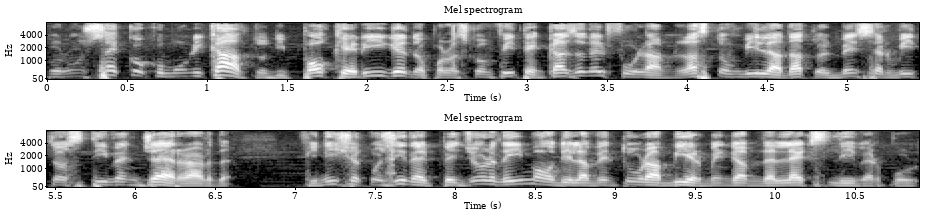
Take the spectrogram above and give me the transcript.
Con un secco comunicato di poche righe dopo la sconfitta in casa del Fulham, l'Aston Villa ha dato il ben servito a Steven Gerrard. Finisce così nel peggiore dei modi l'avventura a Birmingham dell'ex Liverpool.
